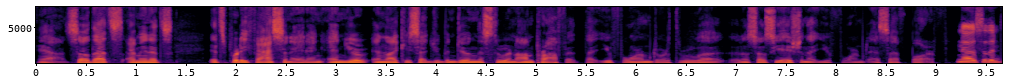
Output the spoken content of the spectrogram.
Yeah. So that's, I mean, it's, it's pretty fascinating. And you're and like you said you've been doing this through a nonprofit that you formed or through a, an association that you formed sf barf. No so the,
